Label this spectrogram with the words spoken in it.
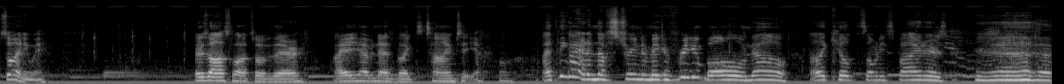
So anyway, there's ocelots over there. I haven't had like time to. I think I had enough string to make a freaking bow. Oh, no, I like killed so many spiders. Yeah,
